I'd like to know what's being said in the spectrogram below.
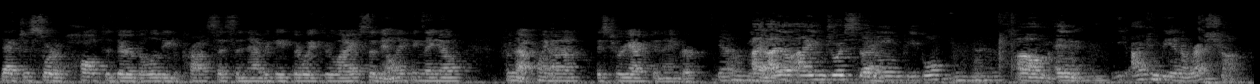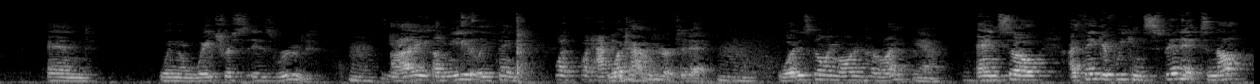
that just sort of halted their ability to process and navigate their way through life. So the only thing they know from that point on is to react in anger. Yeah, mm-hmm. I, I, I enjoy studying people. Mm-hmm. Um, and mm-hmm. I can be in a restaurant, and when the waitress is rude, I immediately think, What what happened? what to her? happened to her today? What is going on in her life? Yeah. And so I think if we can spin it to not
